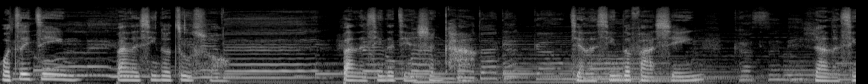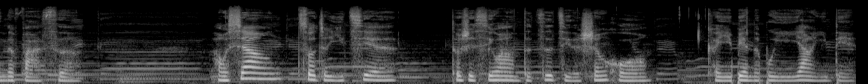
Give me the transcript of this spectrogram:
我最近办了新的住所，办了新的健身卡，剪了新的发型，染了新的发色，好像做着一切都是希望的自己的生活可以变得不一样一点。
